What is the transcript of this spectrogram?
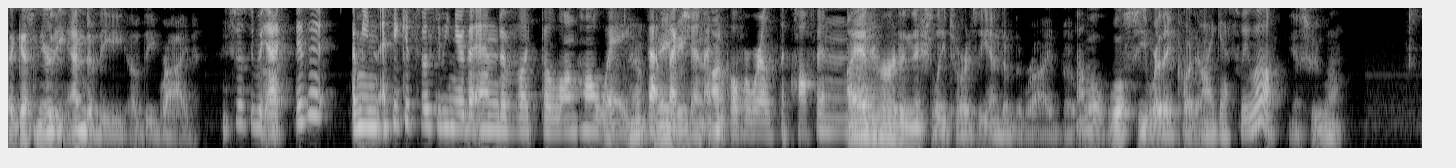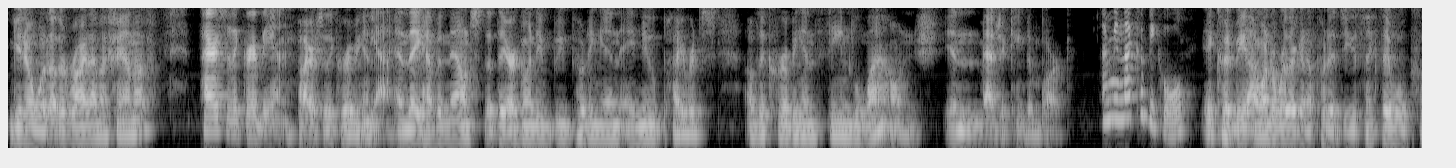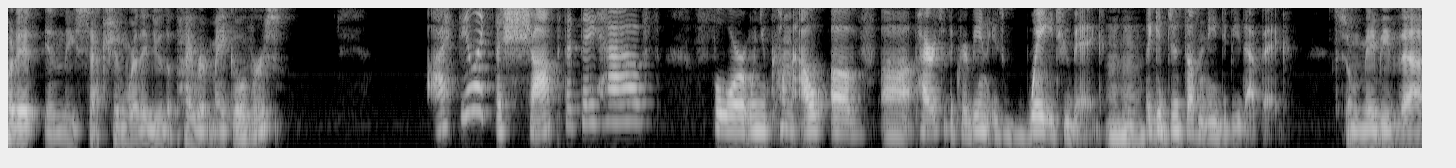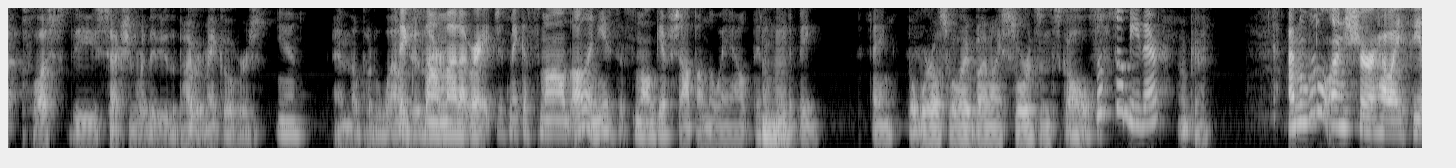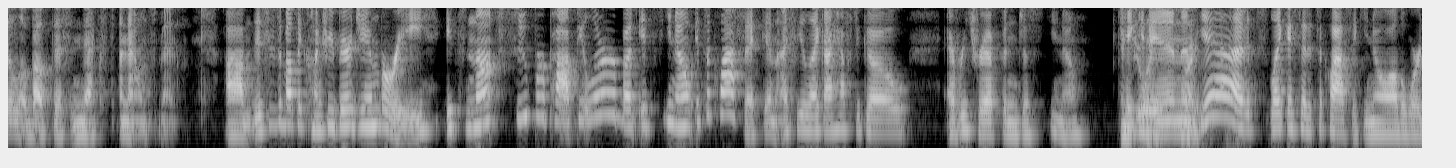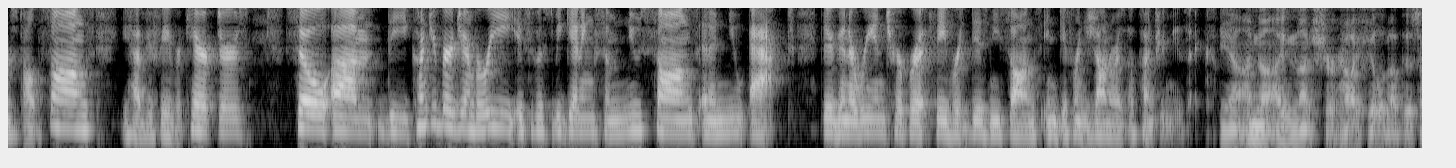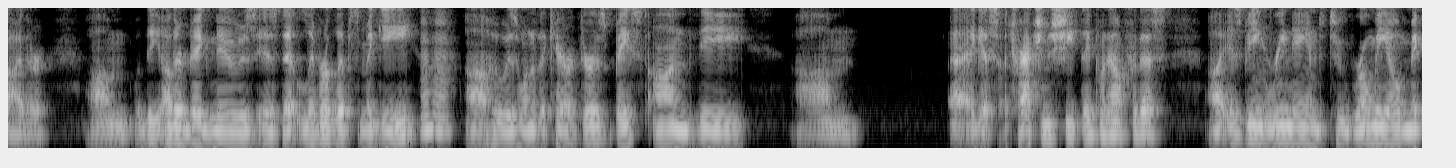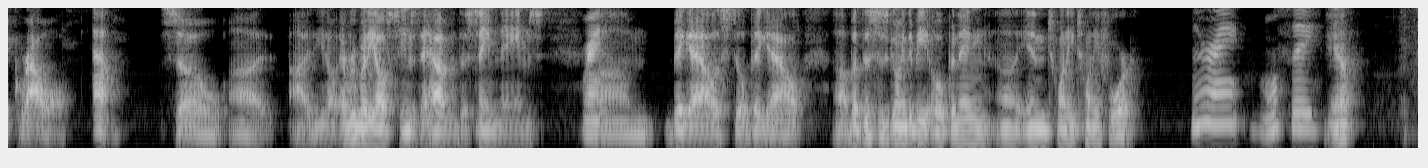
I guess, near the end of the of the ride. It's supposed to be. Uh, is it? I mean, I think it's supposed to be near the end of like the long hallway. Yeah, that maybe. section. I think I- over where like the coffin. I had is. heard initially towards the end of the ride, but Oh. we'll we'll see where they put him. I guess we will. yes, we will. You know what other ride I'm a fan of? Pirates of the Caribbean. Pirates of the Caribbean. Yeah. And they have announced that they are going to be putting in a new Pirates of the Caribbean themed lounge in Magic Kingdom Park. I mean, that could be cool. It could be. I wonder where they're going to put it. Do you think they will put it in the section where they do the pirate makeovers? I feel like the shop that they have for when you come out of uh, Pirates of the Caribbean is way too big. Mm-hmm. Like it just doesn't need to be that big. So maybe that plus the section where they do the pirate makeovers, Yeah. And they'll put a lounge. Take some out of right. Just make a small. All I need is a small gift shop on the way out. They don't Mhm. need a big thing. But where else will I buy my swords and skulls? They'll still be there. Okay. I'm a little unsure how I feel about this next announcement. Um, this is about the Country Bear Jamboree. It's not super popular, but it's you know it's a classic, and I feel like I have to go every trip and just you know take Enjoy it it, in. And right. yeah, it's like I said, it's a classic. You know all the words to all the songs. You have your favorite characters. So um, the Country Bear Jamboree is supposed to be getting some new songs and a new act. They're going to reinterpret favorite Disney songs in different genres of country music. Yeah, I'm not. I'm not sure how I feel about this either. Um, the other big news is that Liver Lips McGee, Mm-hmm. uh, who is one of the characters based on the, um, I guess, attraction sheet they put out for this, uh, is being renamed to Romeo McGrowl. Oh, So, uh, I, you know, everybody else seems to have the same names. right. Um, Big Al is still Big Al, uh, but this is going to be opening uh, in 2024. All right. We'll see. Yep.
